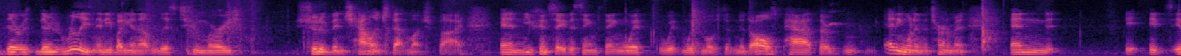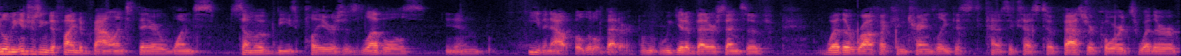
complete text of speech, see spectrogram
there there really isn't anybody on that list who Murray should have been challenged that much by. And you can say the same thing with, with, with most of Nadal's path or anyone in the tournament. And it, it's, it'll be interesting to find a balance there once some of these players' levels you know, even out a little better. And we get a better sense of whether Rafa can translate this kind of success to faster courts, whether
